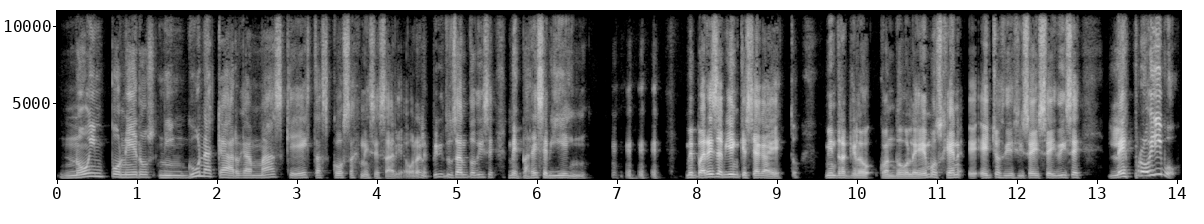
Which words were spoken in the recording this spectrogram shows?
no imponeros ninguna carga más que estas cosas necesarias. Ahora el Espíritu Santo dice, me parece bien, me parece bien que se haga esto. Mientras que cuando leemos eh, Hechos 16, 6 dice, les prohíbo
